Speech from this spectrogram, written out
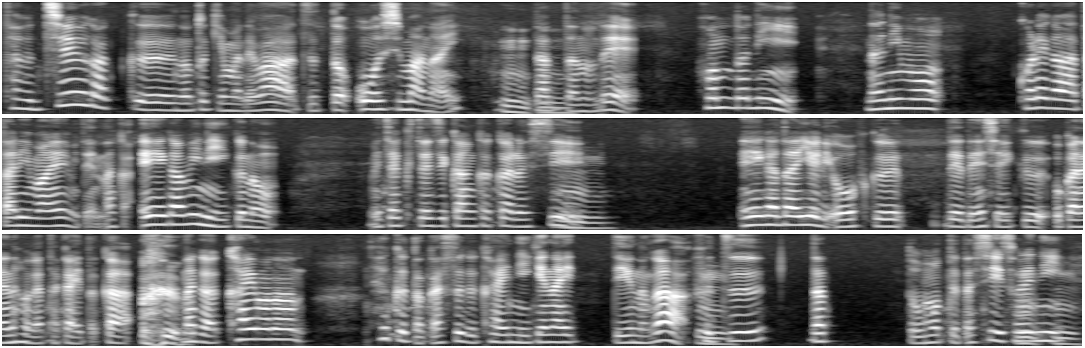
多分中学の時まではずっと大島内うんうん。だったので、本当に何もこれが当たり前みたいななんか映画見に行くのめちゃくちゃ時間かかるし、うん。映画代より往復で電車行くお金の方が高いとかなんか買い物服とかすぐ買いに行けないっていうのが普通だと思ってたし、それうんに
